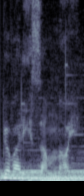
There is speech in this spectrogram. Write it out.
поговори со мной.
